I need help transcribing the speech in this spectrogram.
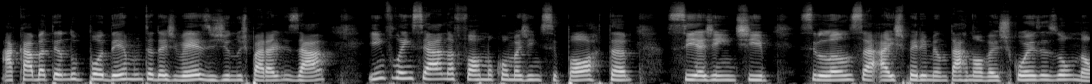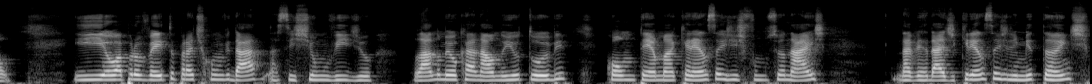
acaba tendo o poder muitas das vezes de nos paralisar e influenciar na forma como a gente se porta, se a gente se lança a experimentar novas coisas ou não. E eu aproveito para te convidar a assistir um vídeo lá no meu canal no YouTube com o tema Crenças Disfuncionais, na verdade, crenças limitantes,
